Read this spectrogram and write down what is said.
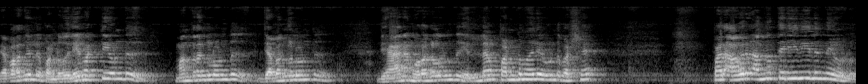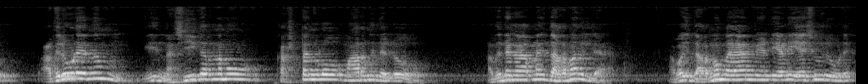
ഞാൻ പറഞ്ഞല്ലോ പണ്ട് വലിയ ഭക്തിയുണ്ട്. മന്ത്രങ്ങളുണ്ട് ജപങ്ങളുണ്ട് ധ്യാന മുറകളുണ്ട് എല്ലാം പണ്ട് ഉണ്ട്. പക്ഷേ പല അവർ അന്നത്തെ രീതിയിൽ തന്നേ ഉള്ളൂ. അതിലൂടെയൊന്നും ഈ നശീകരണമോ കഷ്ടങ്ങളോ മാറുന്നില്ലല്ലോ. അതിന്റെ കാരണം ഈ ധർമ്മമില്ല. അപ്പോൾ ഈ ധർമ്മം വരാൻ വേണ്ടിയാണ് യേശുവിലൂടെ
